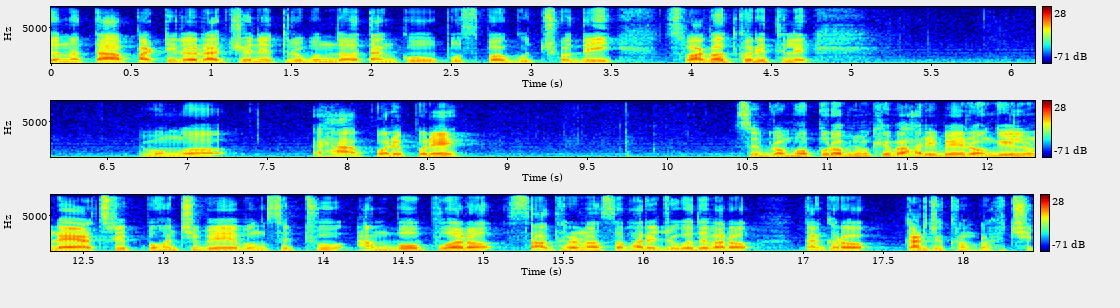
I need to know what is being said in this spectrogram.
ଜନତା ପାର୍ଟିର ରାଜ୍ୟ ନେତୃବୃନ୍ଦ ତାଙ୍କୁ ପୁଷ୍ପଗୁଚ୍ଛ ଦେଇ ସ୍ୱାଗତ କରିଥିଲେ ଏବଂ ଏହା ପରେ ପରେ ସେ ବ୍ରହ୍ମପୁର ଅଭିମୁଖେ ବାହାରିବେ ରଙ୍ଗେଇଲୁଣ୍ଡା ଏୟାରଷ୍ଟ୍ରିପ୍ ପହଞ୍ଚିବେ ଏବଂ ସେଠୁ ଆମ୍ବପୁଆର ସାଧାରଣ ସଭାରେ ଯୋଗ ତାଙ୍କର କାର୍ଯ୍ୟକ୍ରମ ରହିଛି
